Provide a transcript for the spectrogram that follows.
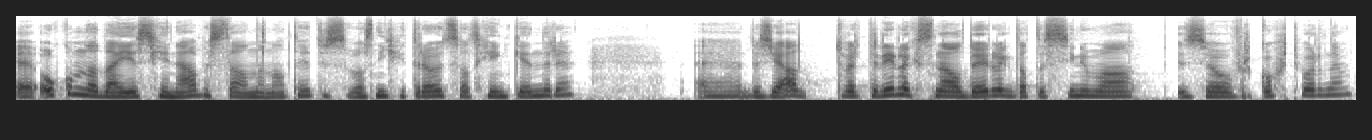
Uh, ook omdat Agnes geen nabestaanden hè, dus ze was niet getrouwd, ze had geen kinderen. Uh, dus ja, het werd redelijk snel duidelijk dat de cinema zou verkocht worden.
